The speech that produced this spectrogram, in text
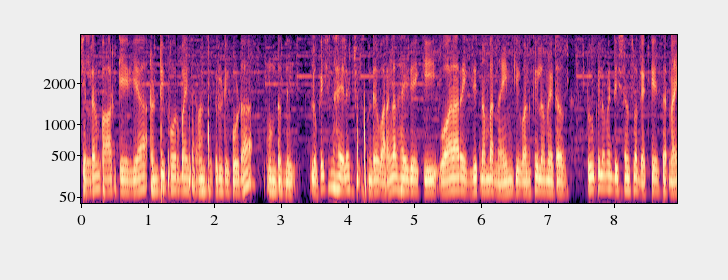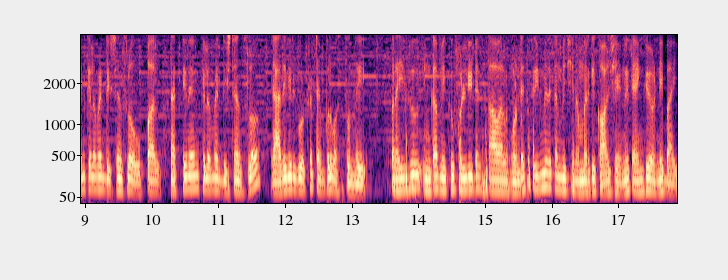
children park area twenty four by seven security కూడా ఉంటుంది. లొకేషన్ హైలైట్ చూసుకుంటే వరంగల్ హైవేకి ఓఆర్ఆర్ ఎగ్జిట్ నెంబర్ నైన్కి వన్ కిలోమీటర్ టూ కిలోమీటర్ డిస్టెన్స్లో గట్కేసర్ నైన్ కిలోమీటర్ డిస్టెన్స్లో ఉప్పాల్ థర్టీ నైన్ కిలోమీటర్ డిస్టెన్స్లో యాదగిరిగుట్ట టెంపుల్ వస్తుంది. ప్రైజు ఇంకా మీకు ఫుల్ డీటెయిల్స్ కావాలనుకుంటే స్క్రీన్ మీద కనిపించే నెంబర్కి కాల్ చేయండి. థ్యాంక్ యూ అండి. బాయ్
